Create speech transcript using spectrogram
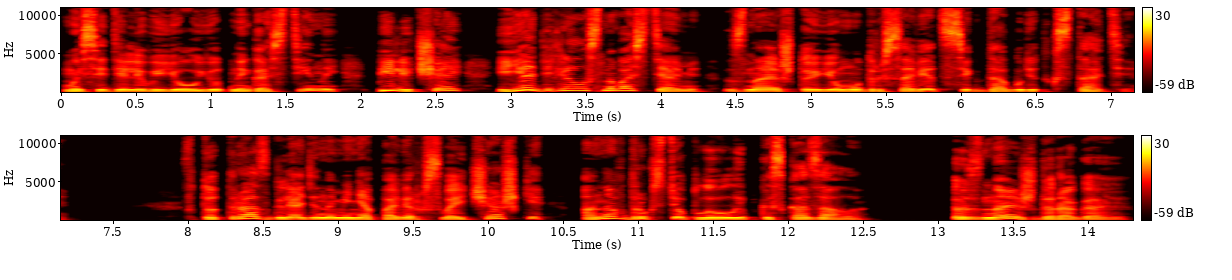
Мы сидели в ее уютной гостиной, пили чай, и я делилась новостями, зная, что ее мудрый совет всегда будет кстати. В тот раз, глядя на меня поверх своей чашки, она вдруг с теплой улыбкой сказала, «Знаешь, дорогая,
